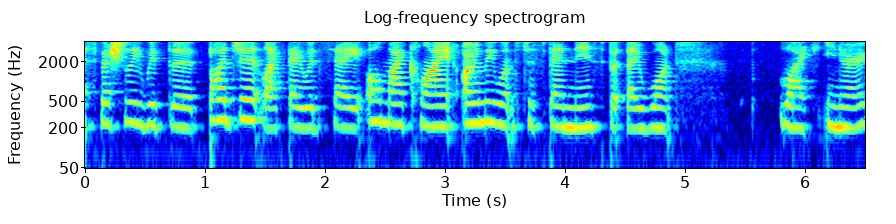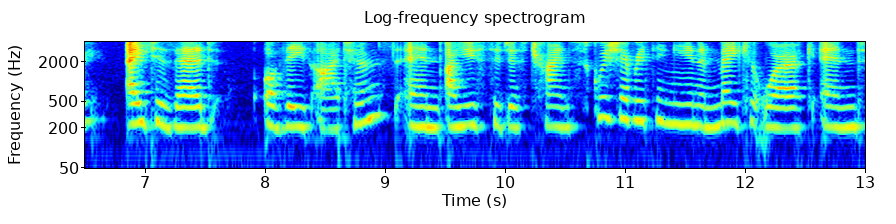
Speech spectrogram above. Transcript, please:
especially with the budget. Like they would say, oh, my client only wants to spend this, but they want like, you know, A to Z of these items. And I used to just try and squish everything in and make it work. And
